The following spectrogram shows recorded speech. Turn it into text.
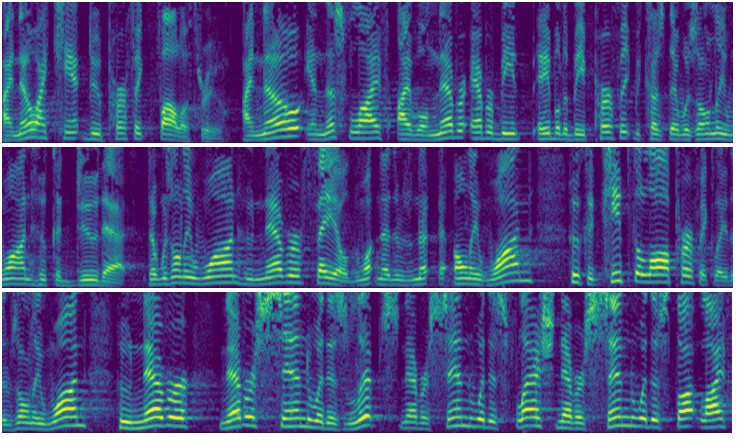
I know I can't do perfect follow through. I know in this life I will never ever be able to be perfect because there was only one who could do that. There was only one who never failed. There was only one who could keep the law perfectly. There was only one who never, never sinned with his lips, never sinned with his flesh, never sinned with his thought life.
